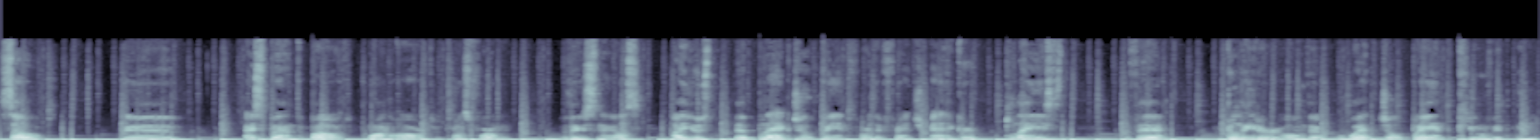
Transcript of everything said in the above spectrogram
So, uh, I spent about one hour to transform these nails I used the black gel paint for the French manicure, placed the glitter on the wet gel paint, curved it in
